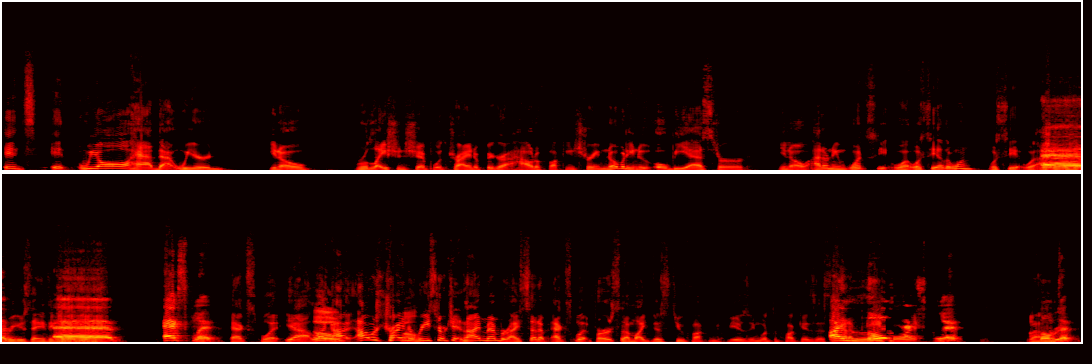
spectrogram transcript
it's it we all had that weird, you know, relationship with trying to figure out how to fucking stream. Nobody knew OBS or you know, I don't even what's the what, what's the other one? What's the what, I, have never Um, used anything but OBS. Uh, XSplit. XSplit. Yeah, like Oh, I, I was trying to research it and I remember I set up XSplit first and I'm like this is too fucking confusing. What the fuck is this? I gotta love it. XSplit. Wow. Loved it.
